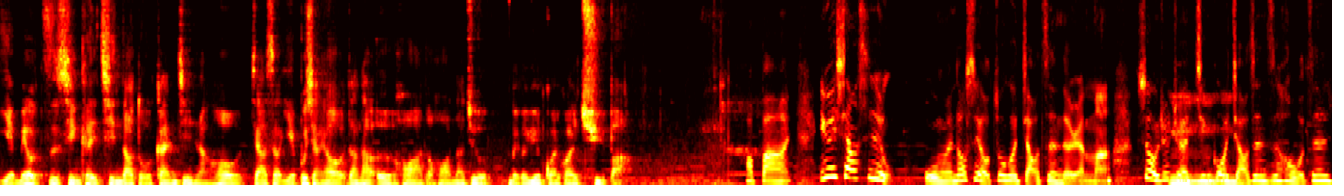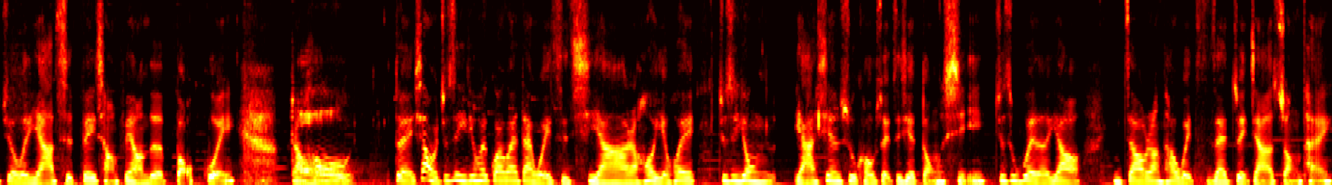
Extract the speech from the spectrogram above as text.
也没有自信可以清到多干净，然后加上也不想要让它恶化的话，那就每个月乖乖去吧。好吧，因为像是我们都是有做过矫正的人嘛，所以我就觉得经过矫正之后，我真的觉得我的牙齿非常非常的宝贵，然后。哦对，像我就是一定会乖乖戴维持器啊，然后也会就是用牙线、漱口水这些东西，就是为了要你知道让它维持在最佳的状态。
